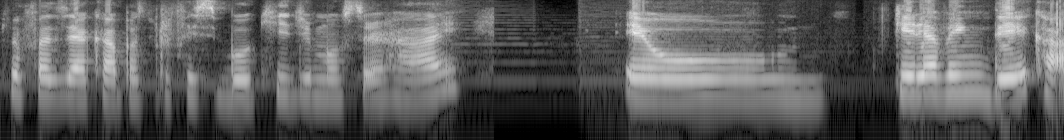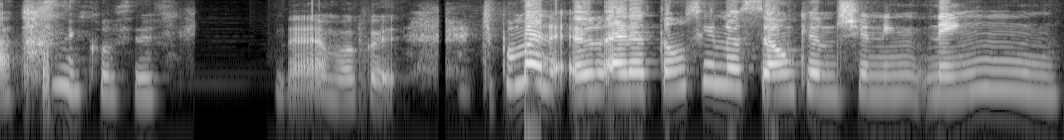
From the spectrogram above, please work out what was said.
Que eu fazia capas pro Facebook de Monster High. Eu queria vender capas, inclusive. Né, uma coisa. Tipo, mano, eu era tão sem noção que eu não tinha nem, nem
